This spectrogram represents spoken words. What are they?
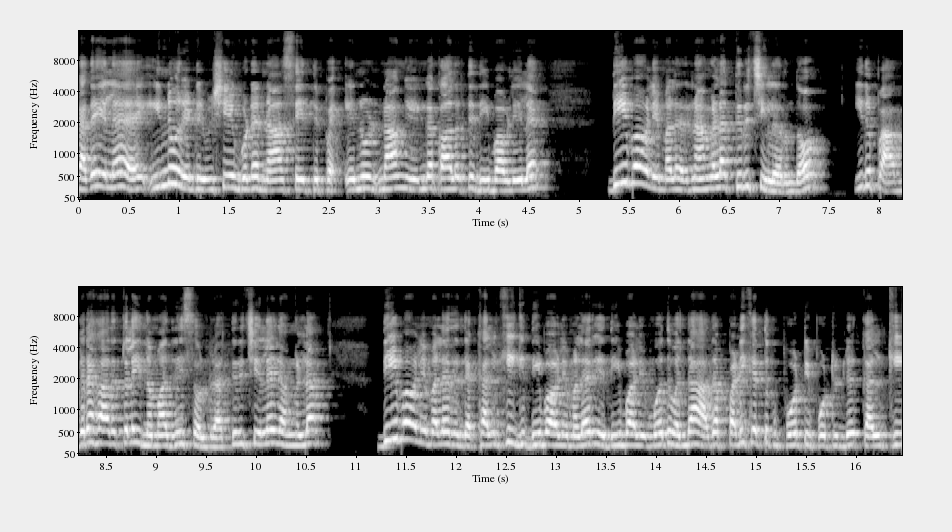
கதையில் இன்னும் ரெண்டு விஷயம் கூட நான் சேர்த்துப்பேன். என்னோட நாங்கள் எங்கள் காலத்து தீபாவளியில் தீபாவளி மலர் நாங்களாம் திருச்சியில் இருந்தோம். இது இப்போ அக்ரஹாரத்தில் இந்த மாதிரி சொல்கிறா திருச்சியில் நாங்களாம் தீபாவளி மலர் இந்த கல்கி தீபாவளி மலர் தீபாவளி போது வந்து அதை படிக்கிறதுக்கு போட்டி போட்டுண்டு கல்கி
